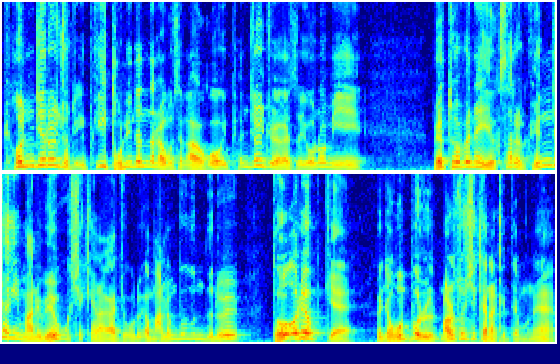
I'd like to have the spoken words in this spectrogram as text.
편지를 조작, 이 돈이 된다라고 생각하고 이 편지를 조작해서 요놈이 베토벤의 역사를 굉장히 많이 왜곡시켜 놔가지고 우리가 많은 부분들을 더 어렵게 그냥 원본을 말소시켜 놨기 때문에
